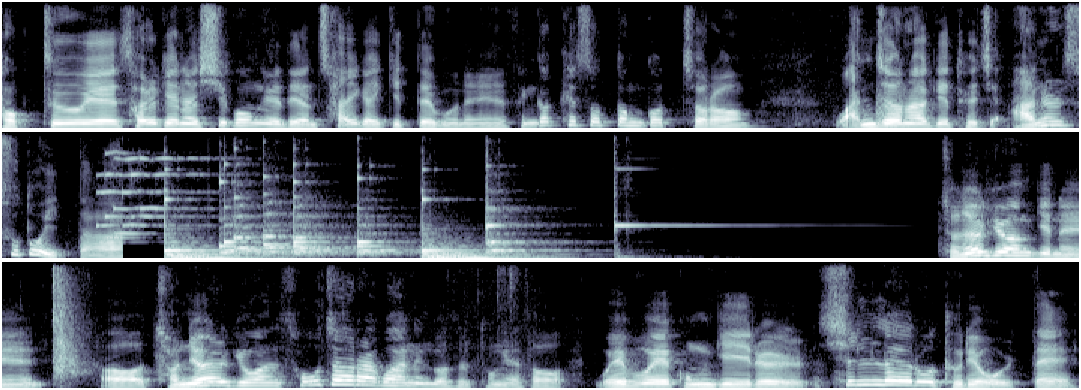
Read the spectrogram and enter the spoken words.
덕트의 설계나 시공에 대한 차이가 있기 때문에 생각했었던 것처럼 완전하게 되지 않을 수도 있다. 전열 교환기는 어, 전열 교환 소자라고 하는 것을 통해서 외부의 공기를 실내로 들여올 때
